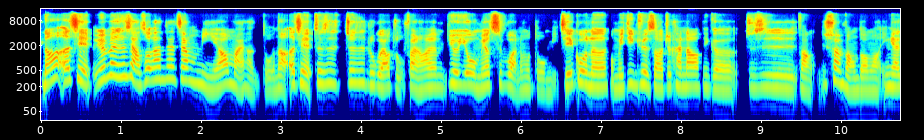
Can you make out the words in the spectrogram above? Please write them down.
然后而且原本是想说啊，那这样米也要买很多，那而且就是就是如果要煮饭的话，又又我们又吃不完那么多米。结果呢，我们一进去的时候就看到那个就是房算房东吗？应该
